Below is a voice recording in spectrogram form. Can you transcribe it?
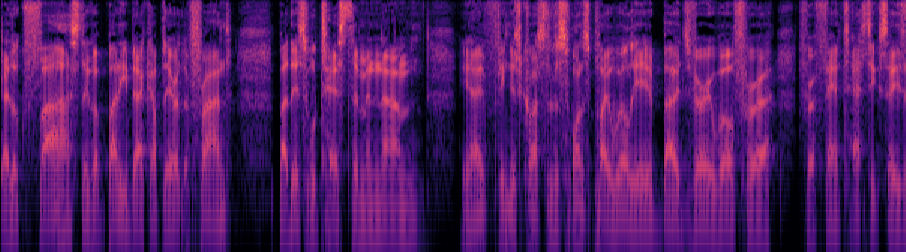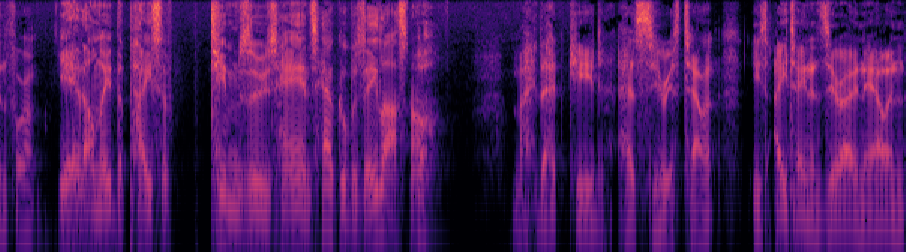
They look fast. They've got Buddy back up there at the front, but this will test them. And um, you know, fingers crossed. If the Swans play well here, it bodes very well for a for a fantastic season for them. Yeah, they'll need the pace of Tim Tszyu's hands. How good was he last night? Oh, Mate, that kid has serious talent. He's 18 and 0 now, and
